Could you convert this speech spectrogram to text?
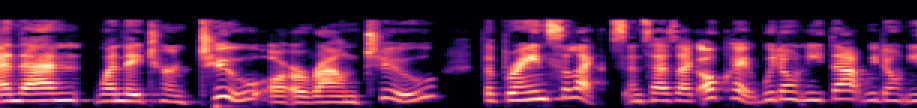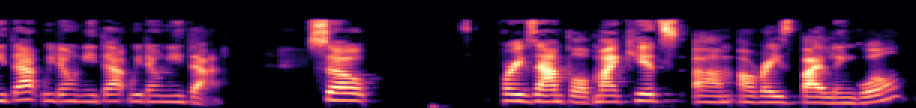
And then when they turn two or around two, the brain selects and says like, okay, we don't need that. We don't need that. We don't need that. We don't need that. So for example, my kids um, are raised bilingual.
